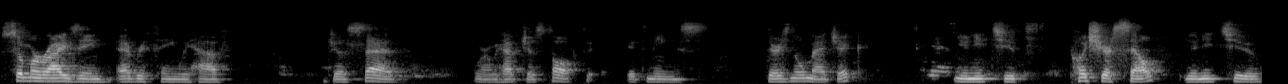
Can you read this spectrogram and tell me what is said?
summarizing everything we have just said, or we have just talked, it means there is no magic. Yes. You need to push yourself. You need to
